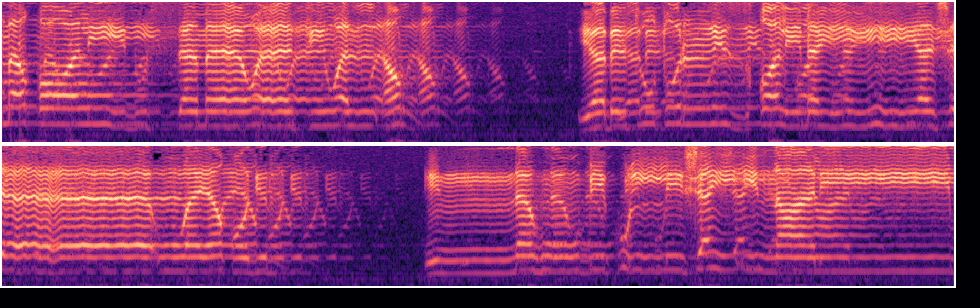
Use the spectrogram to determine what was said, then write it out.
مقاليد السماوات والأرض. يبسط الرزق لمن يشاء ويقدر. إنه بكل شيء عليم.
